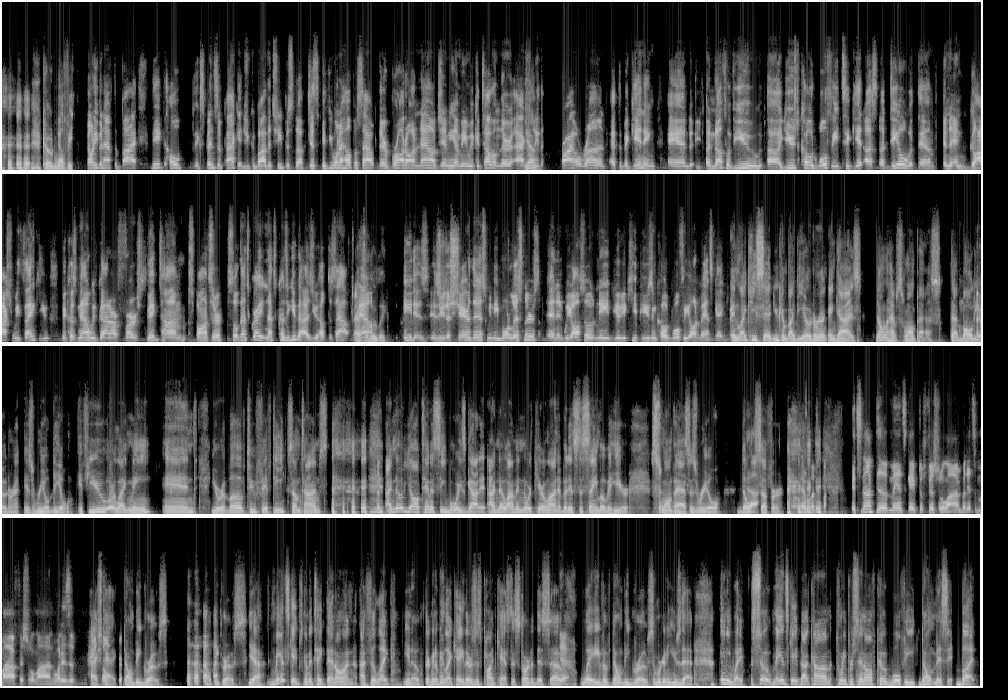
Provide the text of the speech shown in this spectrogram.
Code wolfie. Don't even have to buy the whole expensive package. You can buy the cheapest stuff. Just if you want to help us out, they're brought on now, Jimmy. I mean, we could tell them they're actually Yeah. the trial run at the beginning, and enough of you uh, used code Wolfie to get us a deal with them. And and gosh, we thank you because now we've got our first big time sponsor. So that's great, and that's because of you guys. You helped us out. Now, absolutely need is is you to share this. We need more listeners, and then we also need you to keep using code Wolfie on Manscaped. And like he said, you can buy deodorant. And guys, don't have swamp ass. That ball deodorant is real deal. If you are like me and you're above 250 sometimes, I know y'all Tennessee boys got it. I know I'm in North Carolina, but it's the same over here. Swamp ass is real. Don't Yeah. suffer. It's not the Manscaped official line, but it's my official line. What is it? Hashtag don't be gross. don't be gross. Yeah. Manscaped's going to take that on. I feel like, you know, they're going to be like, hey, there's this podcast that started this uh, Yeah. wave of don't be gross, and we're going to use that. Anyway, so manscaped.com, 20% off code Wolfie. Don't miss it. But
